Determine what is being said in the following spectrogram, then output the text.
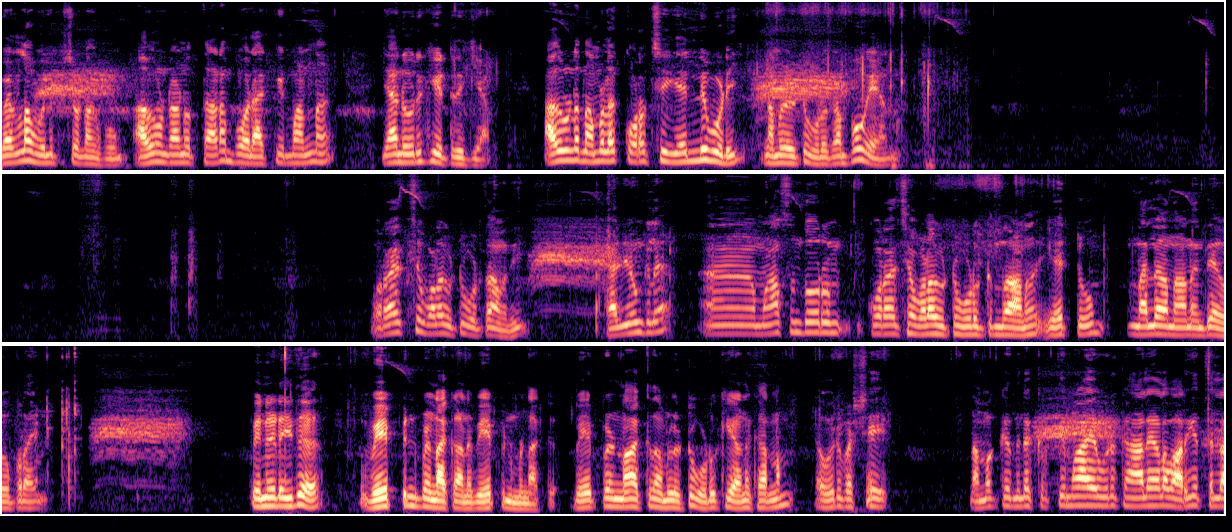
വെള്ളം ഒലിപ്പിച്ചുകൊണ്ടങ്ങ് പോകും. അതുകൊണ്ടാണ് തടം പോലാക്കി മണ്ണ് ഞാൻ ഒരുക്കിയിട്ടിരിക്കുക. അതുകൊണ്ട് നമ്മൾ കുറച്ച് എല്ലുപൊടി നമ്മൾ ഇട്ട് കൊടുക്കാൻ പോവുകയാണ്. കുറേശ്ശെ വളം ഇട്ട് കൊടുത്താൽ മതി. കഴിയുമെങ്കിൽ മാസം തോറും കുറേശ്ശെ വളം ഇട്ട് കൊടുക്കുന്നതാണ് ഏറ്റവും നല്ലതെന്നാണ് എന്റെ അഭിപ്രായം. പിന്നീട് ഇത് വേപ്പിൻ പിണ്ണാക്കാണ് വേപ്പിൻ പിണ്ണാക്ക്. വേപ്പിൻ പിണ്ണാക്ക് നമ്മൾ ഇട്ട് കൊടുക്കുകയാണ്. കാരണം ഒരു പക്ഷേ നമുക്ക് നമുക്കിതിന്റെ കൃത്യമായ ഒരു കാലയളവ് അറിയത്തില്ല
